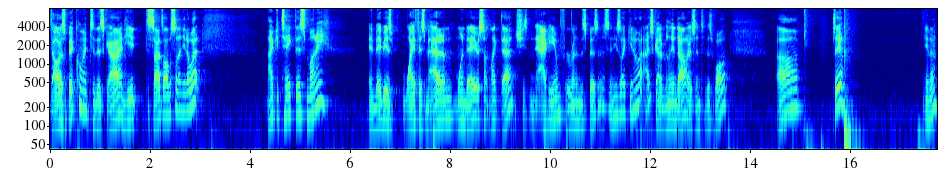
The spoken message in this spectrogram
dollars of Bitcoin to this guy and he decides all of a sudden, you know what? I could take this money and maybe his wife is mad at him one day or something like that. She's nagging him for running this business, and he's like, you know what? I just got a million dollars into this wallet. Uh, see ya. You know.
